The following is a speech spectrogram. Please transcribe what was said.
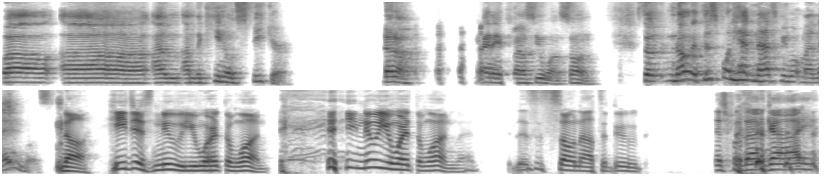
Well uh, i'm i'm the keynote speaker. No no. My name's Frans Johansson so note at this point he hadn't asked me what my name was. No he just knew you weren't the one. He knew you weren't the one man. This is so not the dude. as for that guy,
